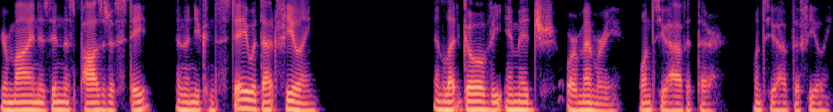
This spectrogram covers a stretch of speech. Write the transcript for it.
your mind is in this positive state and then you can stay with that feeling and let go of the image or memory once you have it there, once you have the feeling.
